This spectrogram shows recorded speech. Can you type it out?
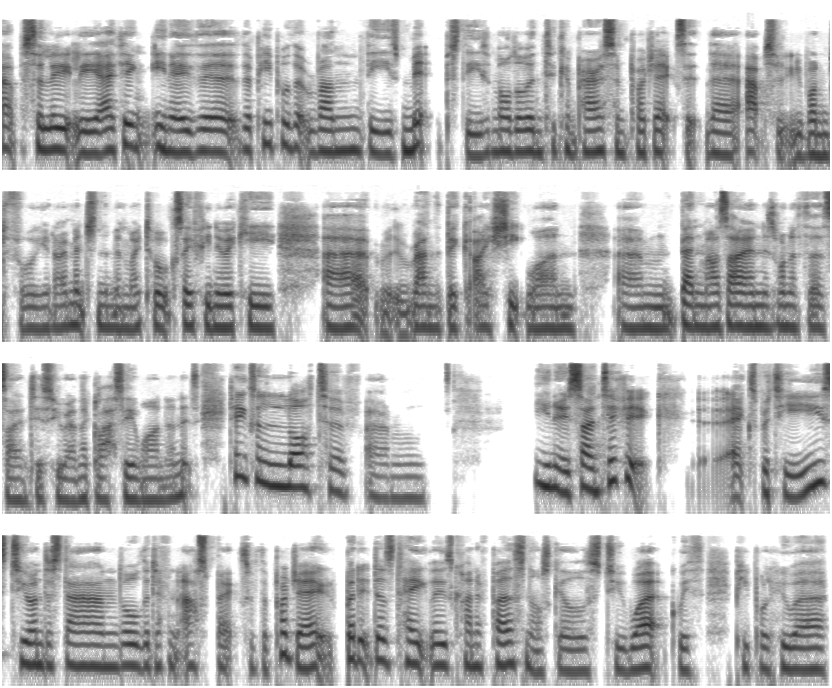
Absolutely. I think, you know, the, the people that run these MIPS, these model intercomparison projects, they're absolutely wonderful. You know, I mentioned them in my talk. Sophie Nowicki, uh, ran the big ice sheet one. Um, Ben Marzeion is one of the scientists who ran the glacier one. And it takes a lot of, um, you know, scientific expertise to understand all the different aspects of the project, but it does take those kind of personal skills to work with people who are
